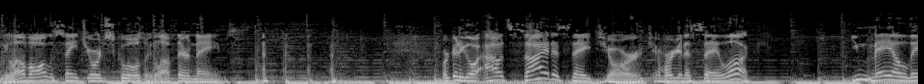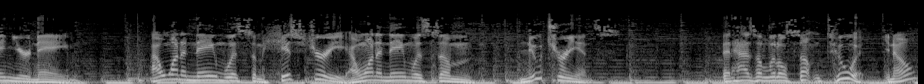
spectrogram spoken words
We love all the St. George schools. We love their names. we're going to go outside of St. George and we're going to say, look, you mail in your name. I want a name with some history. I want a name with some nutrients that has a little something to it, you know?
